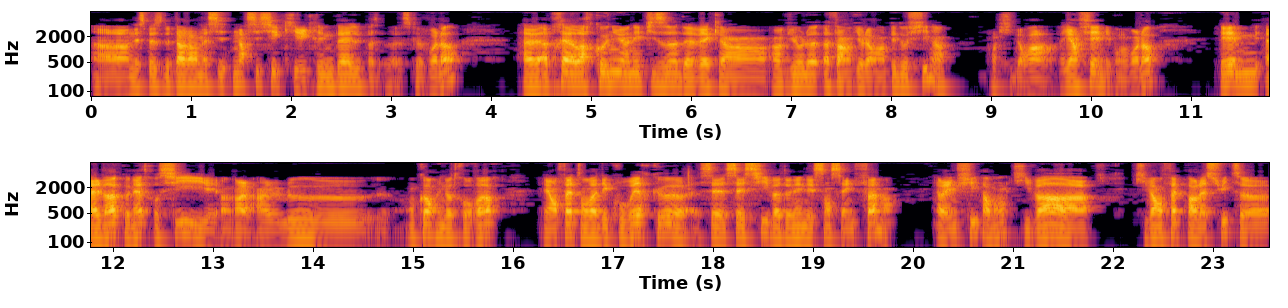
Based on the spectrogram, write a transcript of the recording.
un espèce de pervers narcissique qui est Grindel, parce que voilà. Après avoir connu un épisode avec un, un violeur, enfin un violeur, un pédophile, donc il n'aura rien fait, mais bon voilà. Et elle va connaître aussi, voilà, le, encore une autre horreur. Et en fait, on va découvrir que celle-ci va donner naissance à une femme, une fille, pardon, qui va, qui va en fait par la suite, euh,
